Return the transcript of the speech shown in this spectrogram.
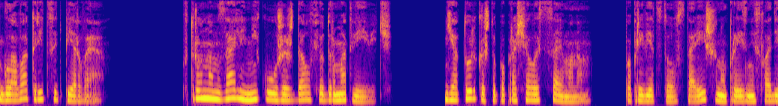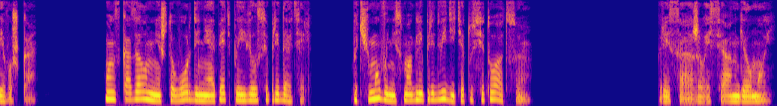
Глава 31. В тронном зале Нику уже ждал Федор Матвеевич. Я только что попрощалась с Саймоном. Поприветствовав старейшину, произнесла девушка. Он сказал мне, что в Ордене опять появился предатель. Почему вы не смогли предвидеть эту ситуацию? «Присаживайся, ангел мой».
